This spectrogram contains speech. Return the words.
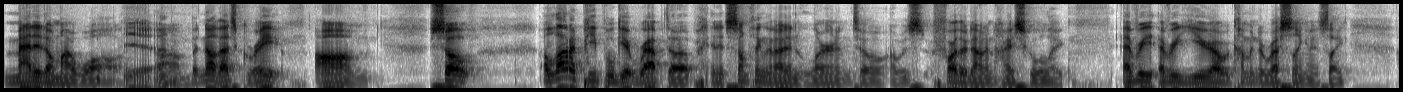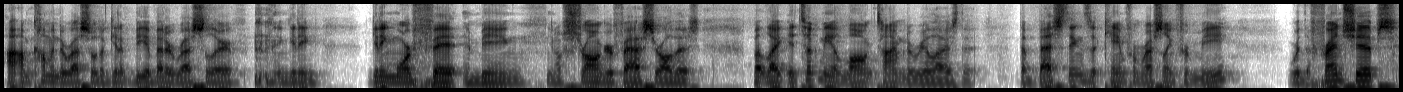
matted on my wall. Yeah. Um, but no, that's great. Um, so a lot of people get wrapped up, and it's something that I didn't learn until I was farther down in high school. Like every every year, I would come into wrestling, and it's like I'm coming to wrestle to get a, be a better wrestler and getting getting more fit and being you know stronger, faster, all this. But like it took me a long time to realize that the best things that came from wrestling for me were the friendships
